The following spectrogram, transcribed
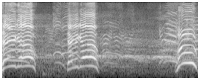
There you go. There you go. Move.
